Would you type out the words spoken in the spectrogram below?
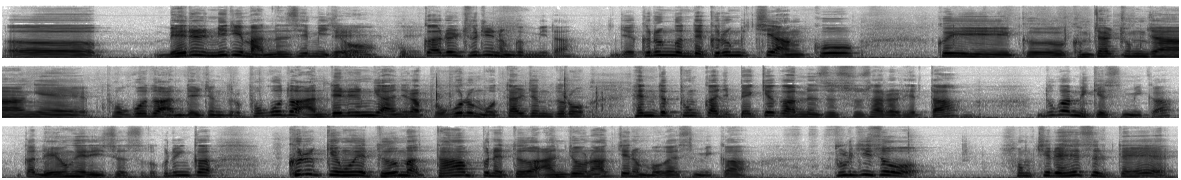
어, 매를 미리 맞는 셈이죠. 네, 네. 후가를 줄이는 겁니다. 이제 그런 건데 그렇지 않고 거의 그 검찰총장의 보고도 안 될 정도로 보고도 안 되는 게 아니라 보고를 못 할 정도로 핸드폰까지 뺏겨가면서 수사를 했다. 누가 믿겠습니까? 그러니까 내용에 있어서도 그러니까 그럴 경우에 더 마- 다음번에 더 안 좋은 악재는 뭐가 있습니까? 불기소 송치를 했을 때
